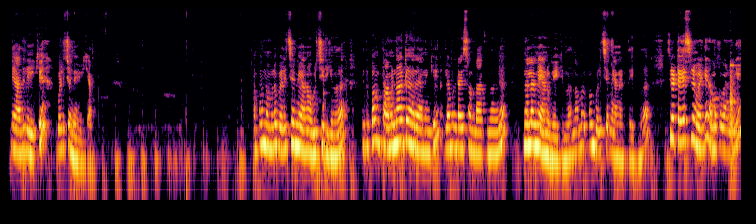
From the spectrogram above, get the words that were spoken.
ഇനി അതിലേക്ക് വെളിച്ചെണ്ണ ഒഴിക്കാം. അപ്പം നമ്മൾ വെളിച്ചെണ്ണയാണ് ഒഴിച്ചിരിക്കുന്നത്. ഇതിപ്പം തമിഴ്നാട്ടുകാരാണെങ്കിൽ ലെമൺ റൈസ് ഉണ്ടാക്കുന്നതിന് നല്ലെണ്ണയാണ് ഉപയോഗിക്കുന്നത്. നമ്മളിപ്പം വെളിച്ചെണ്ണയാണ് എടുത്തിരിക്കുന്നത്. ഇച്ചിരി ടേസ്റ്റിന് വേണ്ടി നമുക്ക് വേണമെങ്കിൽ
